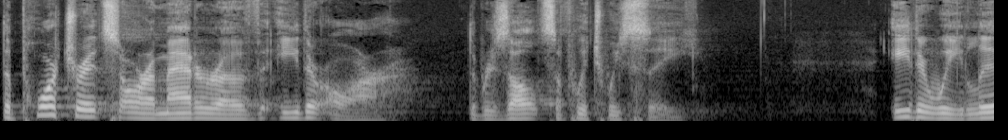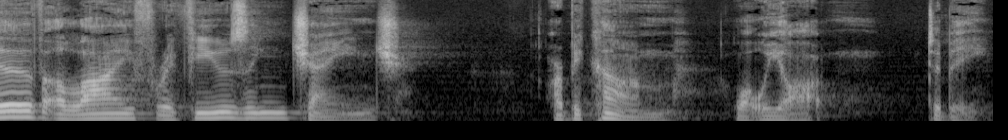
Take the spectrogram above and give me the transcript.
The portraits are a matter of either or, the results of which we see. Either we live a life refusing change or become what we ought to be.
